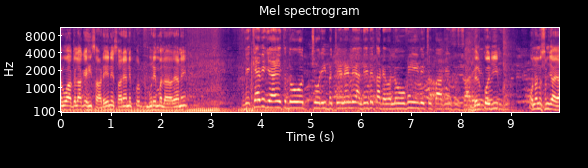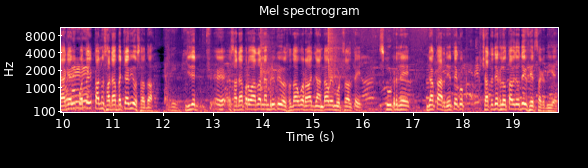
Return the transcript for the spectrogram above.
ਉਹ ਅੱਗ ਲਾ ਕੇ ਅਸੀਂ ਸਾੜੇ ਨੇ ਸਾਰਿਆਂ ਨੇ ਪੂਰੇ ਮਹੱਲਾ ਵਾਲਿਆਂ ਨੇ। ਵੇਖਿਆ ਵੀ ਗਿਆ ਇੱਕ ਦੋ ਚੋਰੀ ਬੱਚੇ ਨੇ ਲਿਆਂਦੇ ਤੇ ਤੁਹਾਡੇ ਵੱਲੋਂ ਉਹ ਵੀ ਵਿੱਚ ਪਾ ਕੇ ਸਾਰੇ ਬਿਲਕੁਲ ਜੀ। ਉਹਨਾਂ ਨੂੰ ਸਮਝਾਇਆ ਗਿਆ ਵੀ ਪੁੱਤ ਕੱਲ ਨੂੰ ਸਾਡਾ ਬੱਚਾ ਵੀ ਹੋ ਸਕਦਾ। ਜਿਹਦੇ ਸਾਡਾ ਪਰਿਵਾਰ ਦਾ ਮੈਂਬਰ ਵੀ ਕੋਈ ਹੋ ਸਕਦਾ ਉਹ ਰਾਹ ਜਾਂਦਾ ਹੋਵੇ ਮੋਟਰਸਾਈਕਲ ਤੇ ਸਕੂਟਰ ਦੇ ਜਾਂ ਘਰ ਦੇ ਉੱਤੇ ਕੋਈ ਛੱਤ ਦੇ ਖਲੋਤਾ ਹੋਵੇ ਤੇ ਉਹਦੇ ਵੀ ਫਿਰ ਸਕਦੀ ਹੈ।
